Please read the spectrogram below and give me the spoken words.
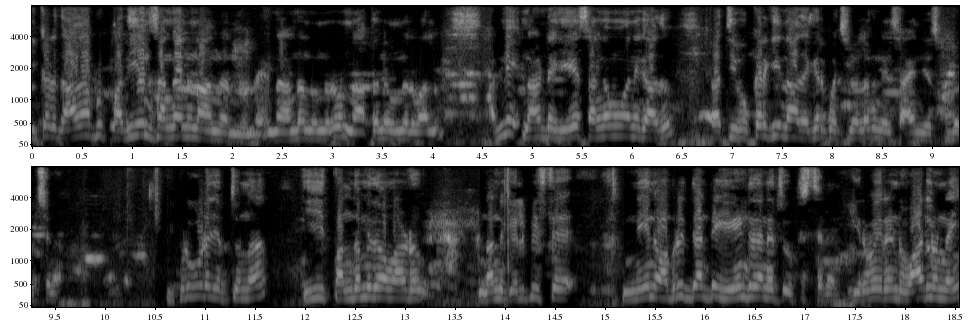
ఇక్కడ దాదాపు పదిహేను సంఘాలు నా అండర్లు ఉన్నాయి. నా అండలు ఉన్నారు నాతోనే ఉన్నారు వాళ్ళు. అన్ని నా అంటే ఏ సంఘము అని కాదు ప్రతి ఒక్కరికి నా దగ్గరకు వచ్చిన వాళ్ళకు నేను సాయం చేసుకుంటూ వచ్చిన. ఇప్పుడు కూడా చెప్తున్నా ఈ పంతొమ్మిదవ వార్డు నన్ను గెలిపిస్తే నేను అభివృద్ధి అంటే ఏంటిది అనేది చూపిస్తాను ఇరవై రెండు వార్డులు ఉన్నాయి.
